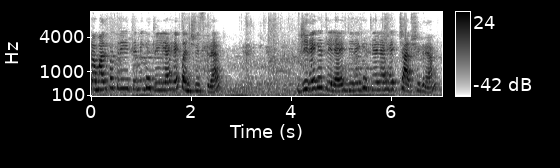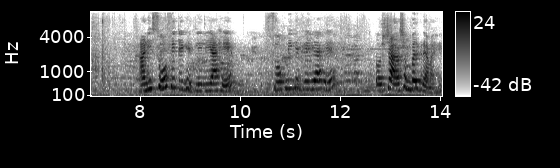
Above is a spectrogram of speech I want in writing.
तमालपत्री इथे मी घेतलेली आहे पंचवीस ग्रॅम. जिरे घेतलेले आहे जिरे घेतलेले आहेत चारशे ग्रॅम. आणि सोप इथे घेतलेली आहे. सोप मी घेतलेली आहे शा शंभर ग्रॅम आहे.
